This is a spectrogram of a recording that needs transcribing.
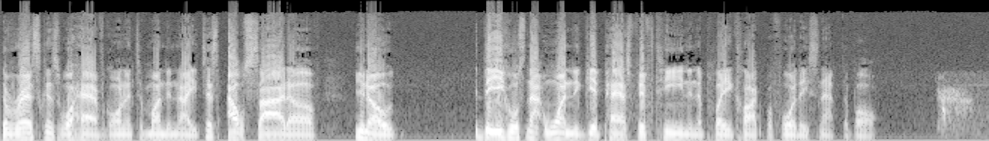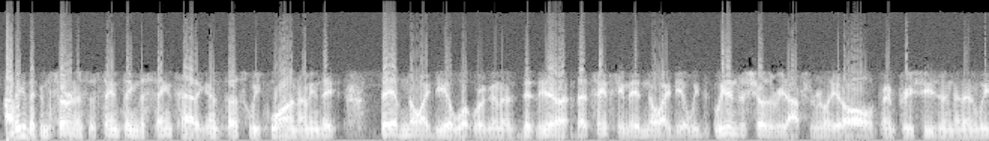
the Redskins will have going into Monday night, just outside of you know the Eagles not wanting to get past 15 in the play clock before they snap the ball? I think the concern is the same thing the Saints had against us week one. I mean, they they have no idea what we're gonna. You know, that Saints game, they had no idea. We we didn't just show the read option really at all during preseason, and then we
